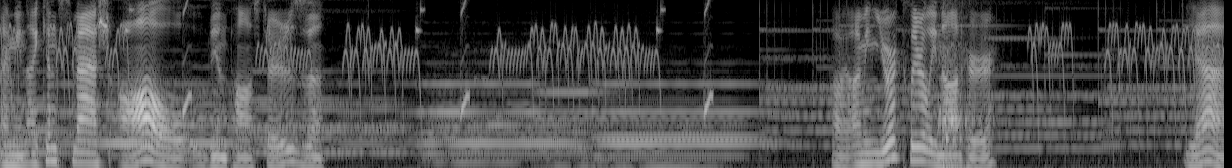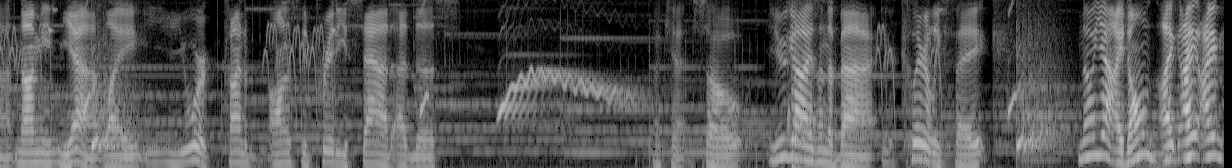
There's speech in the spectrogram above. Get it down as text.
I mean, I can smash all the imposters. I mean, you're clearly not her. Yeah, no, I mean, yeah, like, you were kind of honestly pretty sad at this. Okay, so, you guys in the back, you're clearly fake. No, yeah, I don't, like, I, I,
